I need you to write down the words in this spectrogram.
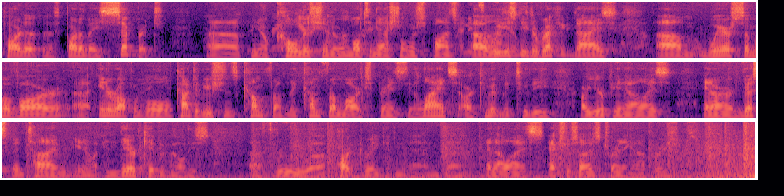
part of, part of a separate uh, you know, coalition or multinational response. Uh, we just need to recognize um, where some of our uh, interoperable contributions come from. They come from our experience in the alliance, our commitment to the, our European allies, and our investment time you know, in their capabilities uh, through uh, partnering and, and, uh, and alliance exercise, training, and operations.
